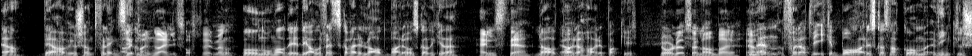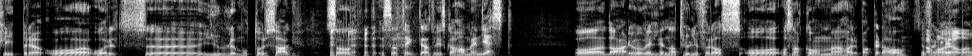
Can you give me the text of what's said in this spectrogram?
Ja, det har vi jo skjønt for lenge siden. Ja, det kan være litt software, men Og noen av de, de aller fleste skal være ladbare òg, skal de ikke det? helst det. Ladbare, harde pakker. Råløse, ladbare. Ja. Men for at vi ikke bare skal snakke om vinkelslipere og årets øh, julemotorsag, så, så tenkte jeg at vi skal ha med en gjest. Og da er det jo veldig naturlig for oss å, å snakke om harde pakker da òg, ja da, ja da.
